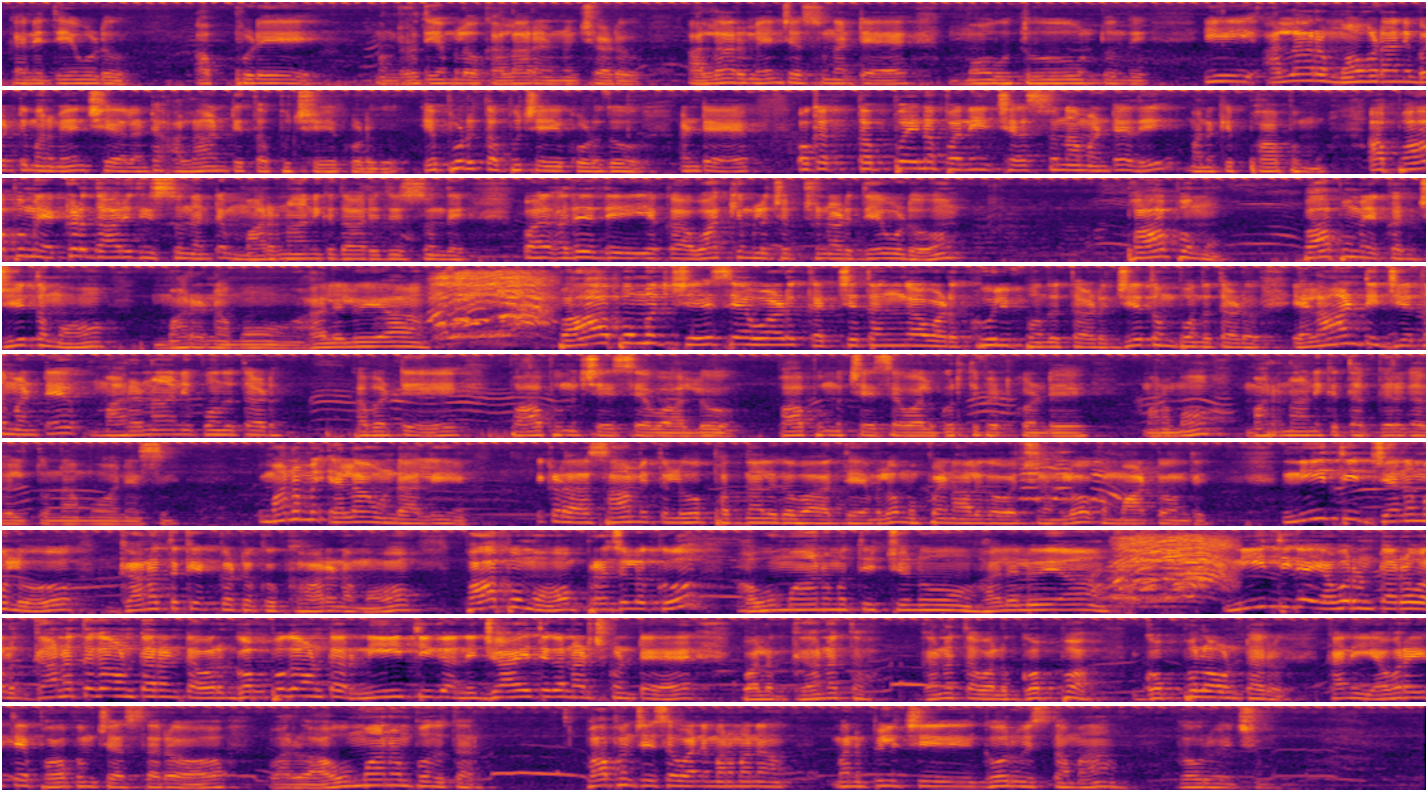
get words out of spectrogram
కానీ దేవుడు అప్పుడే మన హృదయంలో ఒక అల్లారం ఉంచాడు. అల్లారం ఏం చేస్తుందంటే మోగుతూ ఉంటుంది. ఈ అల్లారం మోగడాన్ని బట్టి మనం ఏం చేయాలంటే అలాంటి తప్పు చేయకూడదు. ఎప్పుడు తప్పు చేయకూడదు? అంటే ఒక తప్పైన పని చేస్తున్నామంటే అది మనకి పాపము. ఆ పాపము ఎక్కడ దారి తీస్తుందంటే మరణానికి దారి తీస్తుంది. అదే దే- యొక్క వాక్యంలో చెప్తున్నాడు దేవుడు పాపము పాపము యొక్క జీతము మరణము. హల్లెలూయా. పాపము చేసేవాడు ఖచ్చితంగా వాడు కూలి పొందుతాడు జీతం పొందుతాడు. ఎలాంటి జీతం అంటే మరణాన్ని పొందుతాడు. కాబట్టి పాపము చేసేవాళ్ళు పాపము చేసేవాళ్ళు గుర్తుపెట్టుకోండి మనము మరణానికి దగ్గరగా వెళ్తున్నాము అనేసి. మనం ఎలా ఉండాలి? ఇక్కడ సామెతలు పద్నాలుగవ అధ్యాయంలో ముప్పై నాలుగవ వచనంలో ఒక మాట ఉంది. నీతి జనములు ఘనతకెక్కటకు కారణము పాపము ప్రజలకు అవమానము తెచ్చును. హలలుయా నీతిగా ఎవరు ఉంటారో వాళ్ళు ఘనతగా ఉంటారంట. వారు గొప్పగా ఉంటారు. నీతిగా నిజాయితీగా నడుచుకుంటే వాళ్ళ ఘనత ఘనత వాళ్ళు గొప్ప గొప్పలో ఉంటారు. కానీ ఎవరైతే పాపం చేస్తారో వారు అవమానం పొందుతారు. పాపం చేసేవాడిని మనం మన మనం పిలిచి గౌరవిస్తామా? గౌరవించము.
